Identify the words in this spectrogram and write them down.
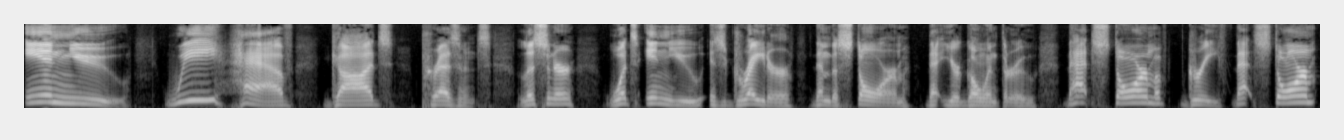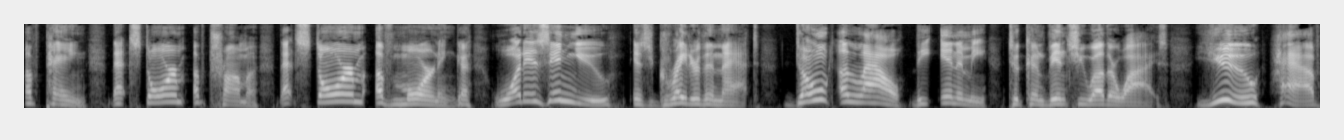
in you. We have God's presence. Listener, what's in you is greater than the storm that you're going through. That storm of grief, that storm of pain, that storm of trauma, that storm of mourning, what is in you is greater than that. Don't allow the enemy to convince you otherwise. You have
